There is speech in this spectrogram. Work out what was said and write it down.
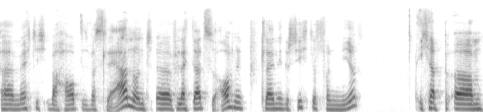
äh, möchte ich überhaupt etwas lernen? Und vielleicht dazu auch eine kleine Geschichte von mir. Ich habe ähm,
